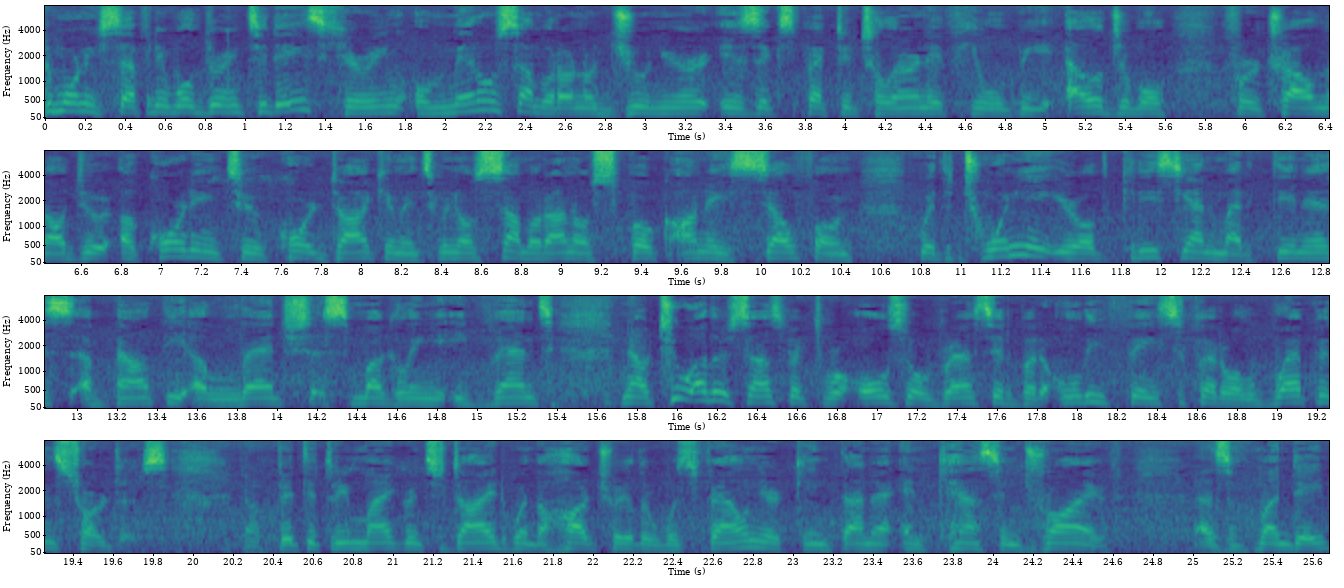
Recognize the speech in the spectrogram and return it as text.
Good morning, Stephanie. Well, during today's hearing, Homero Zamorano Jr. is expected to learn if he will be eligible for trial. Now, according to court documents, we know Zamorano spoke on a cell phone with 28-year-old Cristian Martinez about the alleged smuggling event. Now, two other suspects were also arrested, but only face federal weapons charges. Now, 53 migrants died when the hot trailer was found near Quintana and Cassin Drive. As of Monday,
